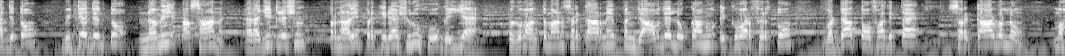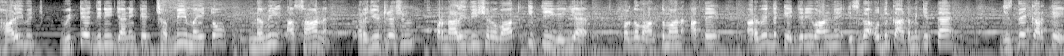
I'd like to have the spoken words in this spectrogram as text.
ਅੱਜ ਤੋਂ ਬੀਤੇ ਦਿਨ ਤੋਂ ਨਵੀਂ ਆਸਾਨ ਰਜਿਸਟ੍ਰੇਸ਼ਨ ਪ੍ਰਣਾਲੀ ਪ੍ਰਕਿਰਿਆ ਸ਼ੁਰੂ ਹੋ ਗਈ ਹੈ। ਭਗਵੰਤ ਮਾਨ ਸਰਕਾਰ ਨੇ ਪੰਜਾਬ ਦੇ ਲੋਕਾਂ ਨੂੰ ਇੱਕ ਵਾਰ ਫਿਰ ਤੋਂ ਵੱਡਾ ਤੋਹਫਾ ਦਿੱਤਾ ਹੈ। ਸਰਕਾਰ ਵੱਲੋਂ ਮੋਹਾਲੀ ਵਿੱਚ ਵਿੱਤੇ ਦਿਨੀ ਯਾਨੀ ਕਿ 26 ਮਈ ਤੋਂ ਨਵੀਂ ਆਸਾਨ ਰਜਿਸਟ੍ਰੇਸ਼ਨ ਪ੍ਰਣਾਲੀ ਦੀ ਸ਼ੁਰੂਆਤ ਕੀਤੀ ਗਈ ਹੈ। ਭਗਵੰਤ ਮਾਨ ਅਤੇ ਅਰਵਿੰਦ ਕੇਜਰੀਵਾਲ ਨੇ ਇਸ ਦਾ ਉਦਘਾਟਨ ਕੀਤਾ ਹੈ, ਜਿਸ ਦੇ ਕਰਕੇ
